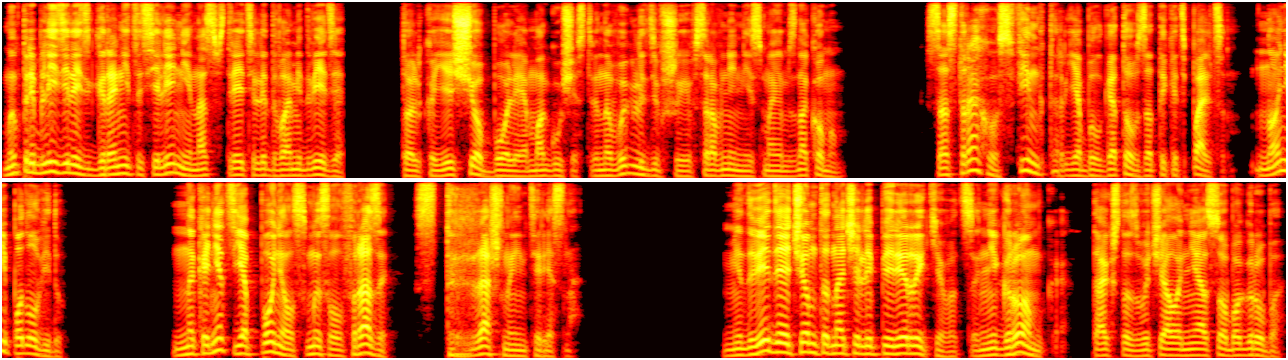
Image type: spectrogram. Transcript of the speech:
Мы приблизились к границе селения, и нас встретили два медведя, только еще более могущественно выглядевшие в сравнении с моим знакомым. Со страху сфинктер я был готов затыкать пальцем, но не подал виду. Наконец я понял смысл фразы «страшно интересно». Медведи о чем-то начали перерыкиваться, негромко, так что звучало не особо грубо.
